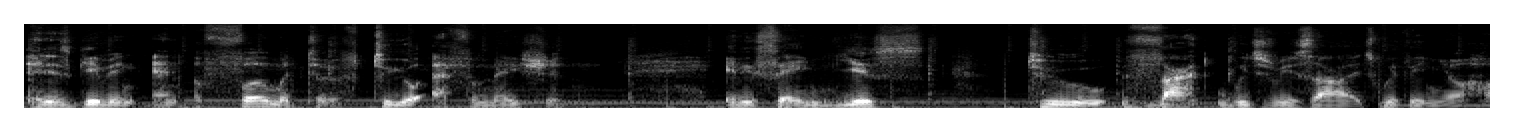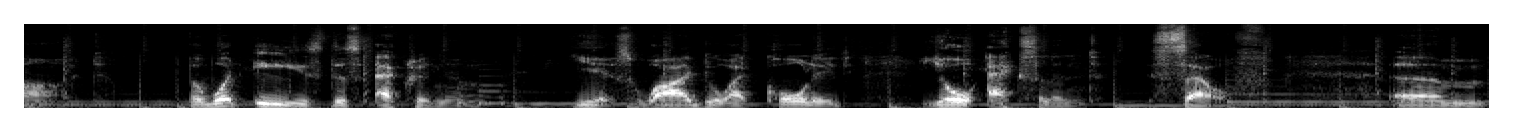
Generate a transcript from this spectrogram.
it is giving an affirmative to your affirmation. It is saying yes to that which resides within your heart. But what is this acronym? Yes, why do I call it your excellent self? Um,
